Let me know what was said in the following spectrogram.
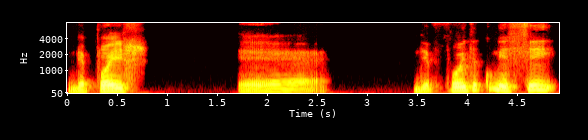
Depois, é, depois eu comecei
